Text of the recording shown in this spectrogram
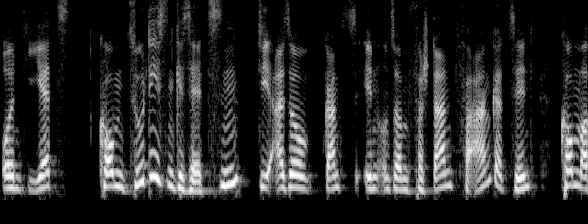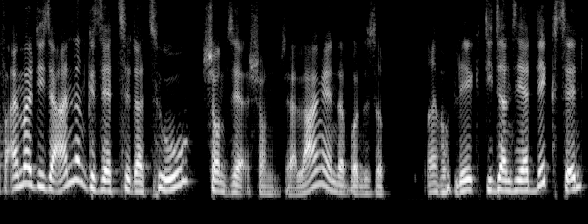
und jetzt kommen zu diesen Gesetzen, die also ganz in unserem Verstand verankert sind, kommen auf einmal diese anderen Gesetze dazu, schon sehr, schon sehr lange in der Bundesrepublik, die dann sehr dick sind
